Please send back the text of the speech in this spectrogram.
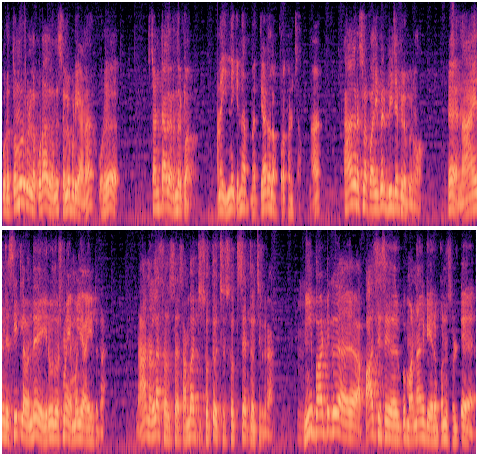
ஒரு தொண்ணூறுகளில் கூட அது வந்து செல்லுபடியான ஒரு ஸ்டண்டாக இருந்திருக்கலாம். ஆனா இன்னைக்கு என்ன அப்படின்னா தேர்தலை புறக்கணிச்சா அப்படின்னா காங்கிரஸ்ல பாதி பேர் பிஜேபியில போயிடுவான் ஏ நான் இந்த சீட்ல வந்து இருபது வருஷமா எம்எல்ஏ ஆகிட்டு இருக்கிறேன். நான் நல்லா ச- சம்பாரிச்சு சொத்து வச்சு சொத்து சேர்த்து வச்சிருக்கிறேன். நீ பாட்டுக்கு பாசிச இருப்பு மண்ணாங்கட்டி இருப்புன்னு சொல்லிட்டு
